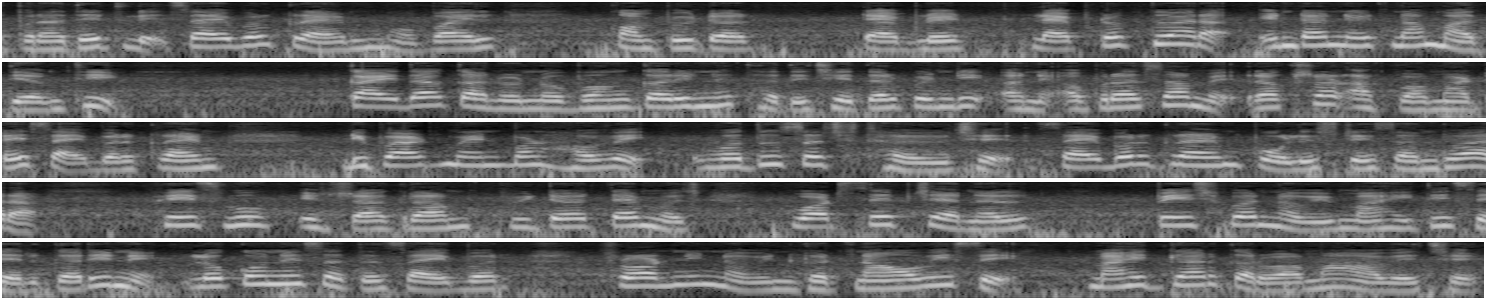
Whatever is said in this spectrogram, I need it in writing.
અપરાધ એટલે cyber crime mobile, computer, tablet, laptop દ્વારા ઇન્ટરનેટના માધ્યમથી કાયદા કાનૂનનો ભંગ કરીને થતી છેતરપિંડી અને અપરાધ સામે રક્ષણ આપવા માટે સાયબર ક્રાઇમ ડિપાર્ટમેન્ટ પણ હવે વધુ સજ્જ થયું છે. સાયબર ક્રાઇમ પોલીસ સ્ટેશન દ્વારા ફેસબુક, ઇન્સ્ટાગ્રામ, ટ્વિટર તેમજ વોટ્સએપ ચેનલ પેજ પર નવી માહિતી શેર કરીને લોકોને સતત સાયબર ફ્રોડની નવીન ઘટનાઓ વિશે માહિતગાર કરવામાં આવે છે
